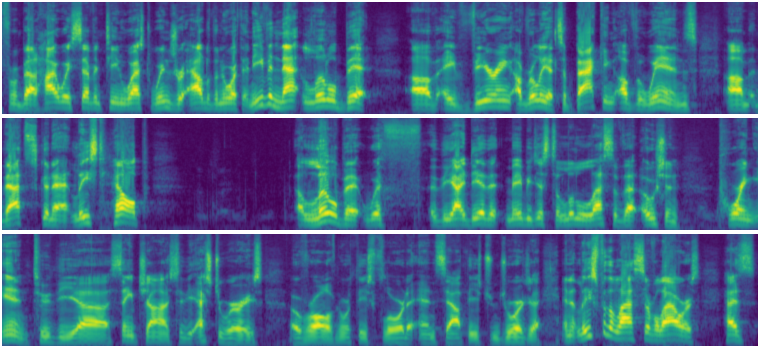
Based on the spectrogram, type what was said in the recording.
from about Highway 17 west, winds are out of the north, and even that little bit of a veering, of really it's a backing of the winds, um, that's going to at least help a little bit with the idea that maybe just a little less of that ocean pouring into the uh, St. Johns, to the estuaries over all of northeast Florida and southeastern Georgia. And at least for the last several hours has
